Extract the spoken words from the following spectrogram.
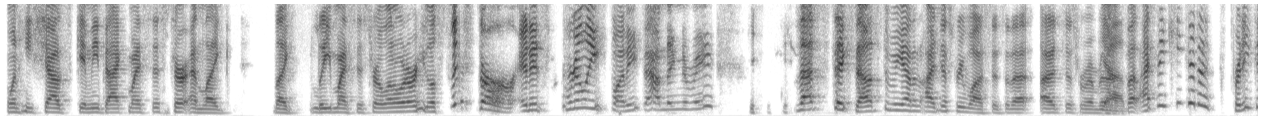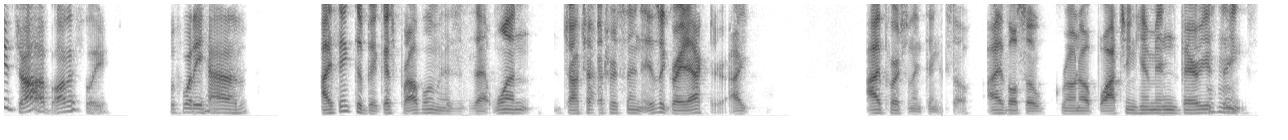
when he shouts "Give me back my sister" and like like leave my sister alone or whatever, he goes sister, and it's really funny sounding to me. that sticks out to me. I don't. I just rewatched it, so that I just remember Yeah. that. But I think he did a pretty good job, honestly, with what he had. I think the biggest problem is that one Josh Hutcherson is a great actor I I personally think so I've also grown up watching him in various Mhm. things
